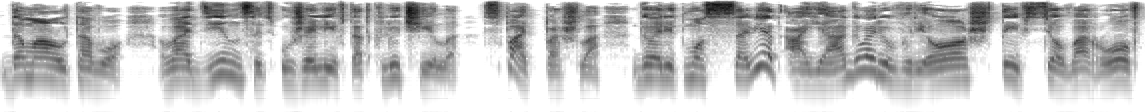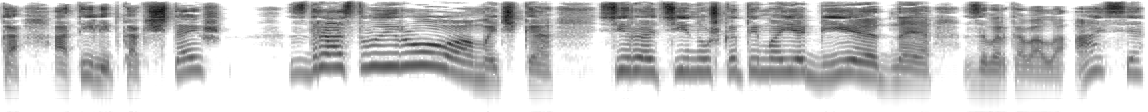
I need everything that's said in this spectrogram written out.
«Да мало того, в одиннадцать уже лифт отключила. Спать пошла. Говорит Моссовет, а я говорю, врешь ты, все, воровка. А ты, Лип, как считаешь?» «Здравствуй, Ромочка! Сиротинушка ты моя бедная!» — заворковала Ася,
